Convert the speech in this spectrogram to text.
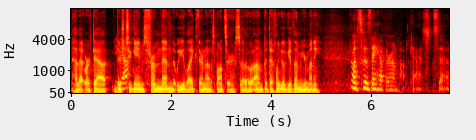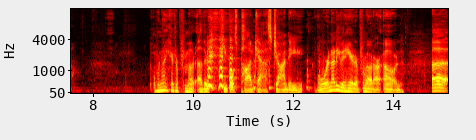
how that worked out. There's Yeah. two games from them that we like. They're not a sponsor, so um, but definitely go give them your money. Well, it's because they have their own podcast. So We're not here to promote other people's podcasts, John D. We're not even here to promote our own. Uh,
